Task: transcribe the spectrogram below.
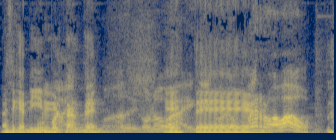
Así que es bien Mm. importante. Ay, mi madre, ¿cómo va? ¿En Este-? ¿Con los perros abajo? Por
